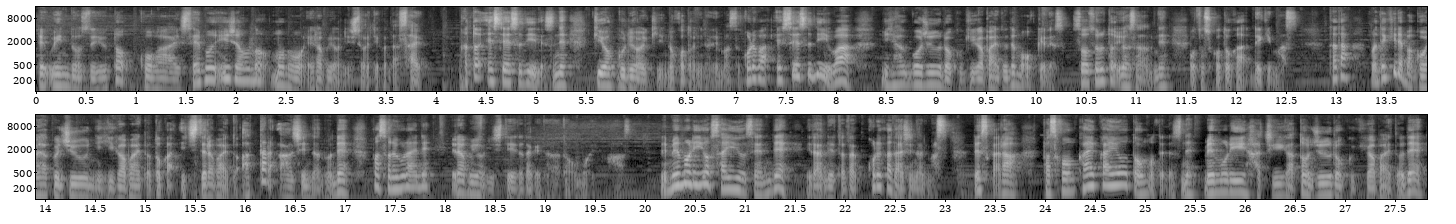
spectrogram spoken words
で、Windows で言うと Core i7 以上のものを選ぶようにしておいてください。あと SSD ですね。記憶領域のことになります。これは SSD は 256GB でも OK です。そうすると予算ね、落とすことができます。ただ、まあ、できれば 512GB とか 1TB あったら安心なので、まあ、それぐらいね、選ぶようにしていただけたらと思います。で、メモリーを最優先で選んでいただく。これが大事になります。ですから、パソコン買い替えようと思ってですね、メモリー 8GB と 16GB で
